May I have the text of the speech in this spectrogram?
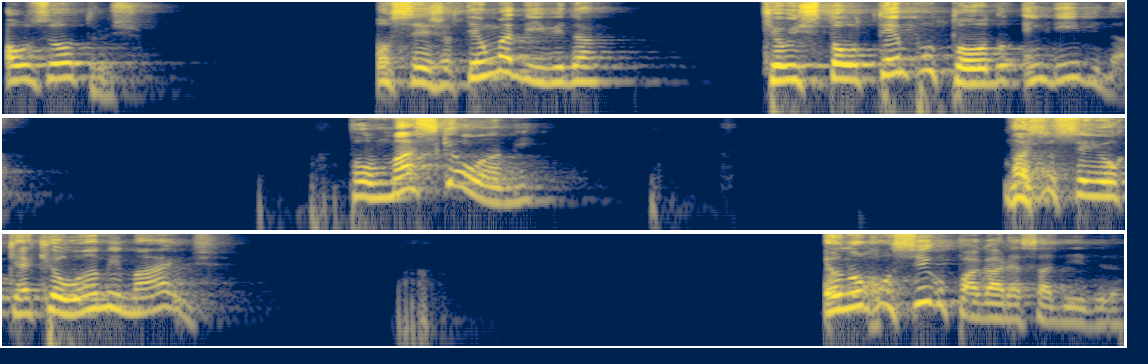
aos outros. Ou seja, tem uma dívida que eu estou o tempo todo em dívida. Por mais que eu ame, mas o Senhor quer que eu ame mais. Eu não consigo pagar essa dívida.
